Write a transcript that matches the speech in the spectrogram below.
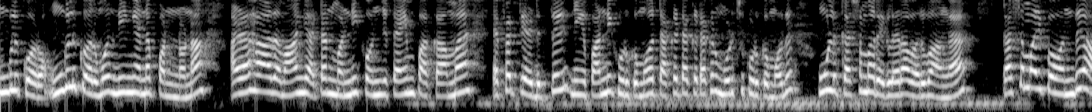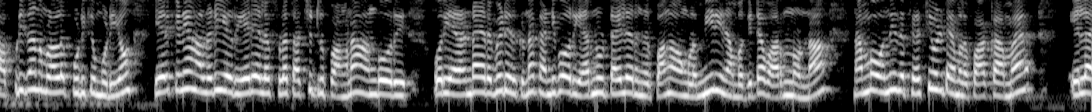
உங்களுக்கு வரும். உங்களுக்கு வரும்போது நீங்கள் என்ன பண்ணணும்னா அழகாக அதை வாங்கி அட்டன் பண்ணி கொஞ்சம் டைம் பார்க்காம எஃபெக்ட் எடுத்து நீங்கள் பண்ணி கொடுக்கும்போது டக்கு டக்கு டக்குன்னு முடிச்சு கொடுக்கும்போது உங்களுக்கு கஸ்டமர் ரெகுலராக வருவாங்க. கஸ்டமர் இப்போ வந்து அப்படி தான் நம்மளால் பிடிக்க முடியும். ஏற்கனவே ஆல்ரெடி ஒரு ஏரியாவில் ஃபுல்லாக தச்சுட்டு இருப்பாங்கன்னா அங்கே ஒரு ஒரு ரெண்டாயிரம் வீடு இருக்குன்னா கண்டிப்பாக ஒரு இரநூறு டைலருங்க இருப்பாங்க அவங்கள மீறி நம்மக்கிட்ட வரணும்னா நம்ம வந்து இந்த ஃபெஸ்டிவல் டைமில் பார்க்காம எல்லா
